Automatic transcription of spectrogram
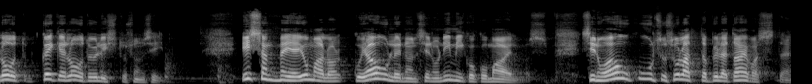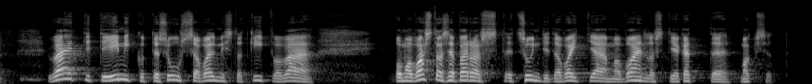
lood, kõige loodu ülistus on siin issand meie Jumal, kui auline on sinu nimi kogu maailmas. sinu aukuulsus ulatab üle taevaste. väetite ja imikute suust sa valmistad kiitva väe oma vastase pärast, et sundida vait jääma vaenlast ja kätte maksjat.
